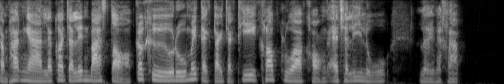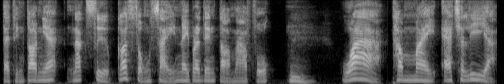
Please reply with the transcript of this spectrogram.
สัมภาษณ์งาน แล้วก็จะเล่นบาสต่อ ก็คือรู้ไม่แตกต่างจากที่ครอบครัวของแอชลีย์รู้เลยนะครับ แต่ถึงตอนเนี้ยนักสืบก็สงสัยในประเด็นต่อมาฟุกอืมว่าทำไมแอชลีย์อะ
